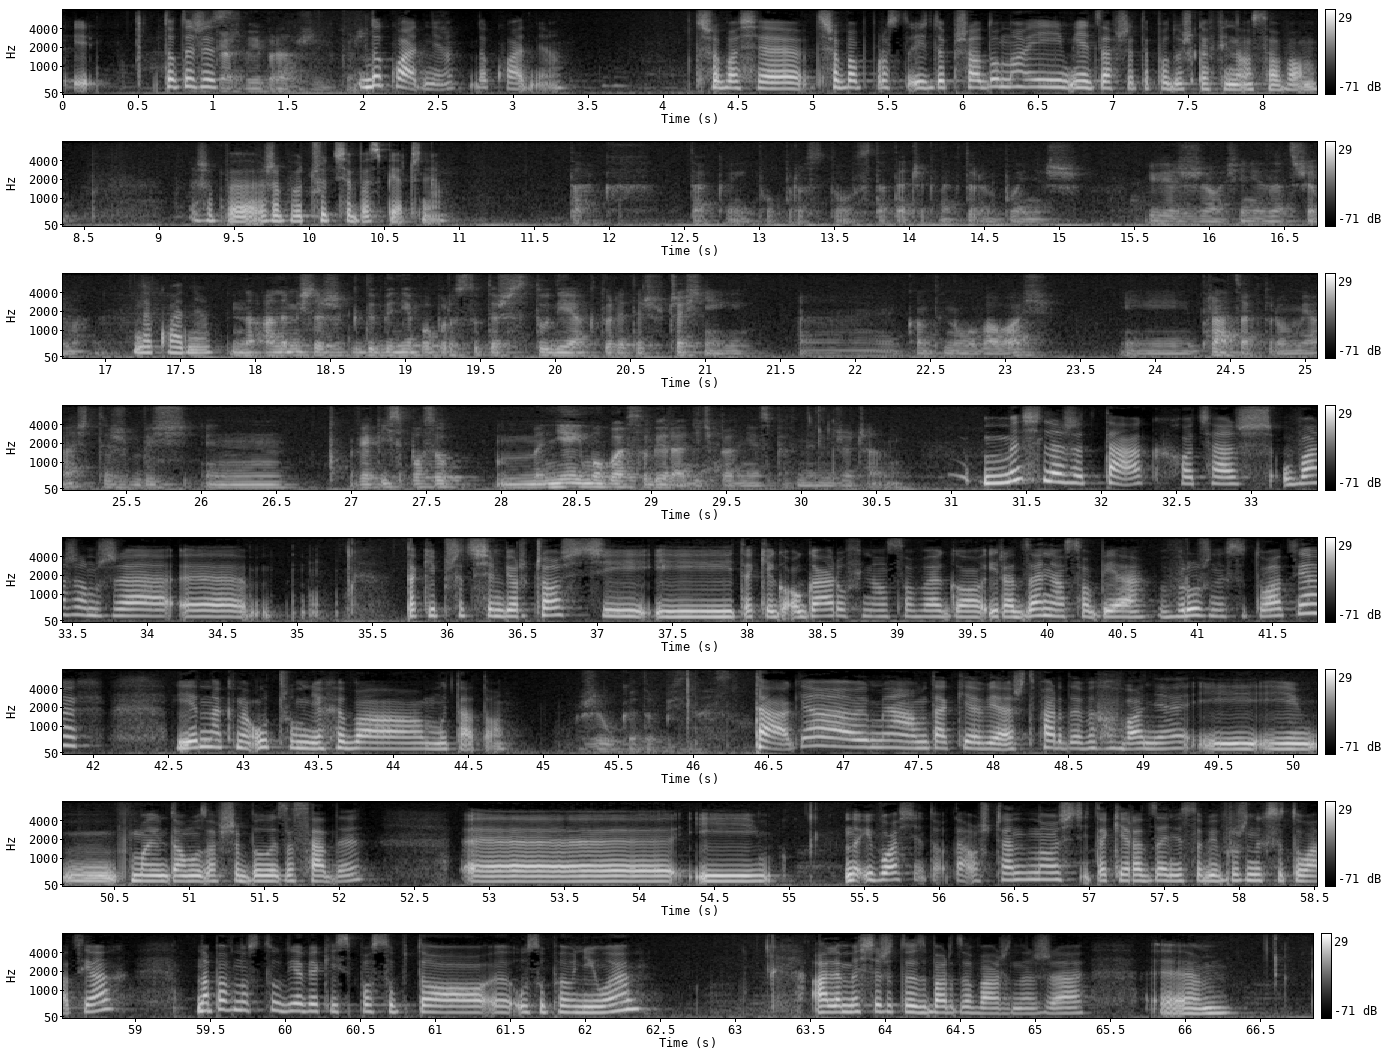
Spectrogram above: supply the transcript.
to też W jest, każdej branży. w każdej- dokładnie, dokładnie. Trzeba się, trzeba po prostu iść do przodu, no i mieć zawsze tę poduszkę finansową, żeby, żeby czuć się bezpiecznie. Tak. I po prostu stateczek, na którym płyniesz i wiesz, że on się nie zatrzyma. Dokładnie. No ale myślę, że gdyby nie po prostu też studia, które też wcześniej e, kontynuowałaś i praca, którą miałaś, też byś ym, w jakiś sposób mniej mogłaś sobie radzić pewnie z pewnymi rzeczami. Myślę, że tak, chociaż uważam, że y, takiej przedsiębiorczości i takiego ogaru finansowego i radzenia sobie w różnych sytuacjach jednak nauczył mnie chyba mój tato. Żyłkę do biznesu. Tak, ja miałam takie, wiesz, twarde wychowanie i, i w moim domu zawsze były zasady. Eee, I, no i właśnie to, ta oszczędność i takie radzenie sobie w różnych sytuacjach. Na pewno studia w jakiś sposób to e, uzupełniły, ale myślę, że to jest bardzo ważne, że, em,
